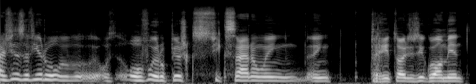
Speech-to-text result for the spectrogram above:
Às vezes havia. Houve europeus que se fixaram em, em territórios igualmente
